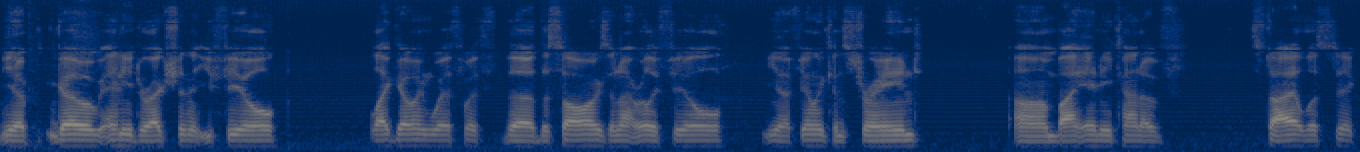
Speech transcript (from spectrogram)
you know, go any direction that you feel like going with with the the songs and not really feel you know feeling constrained um, by any kind of stylistic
